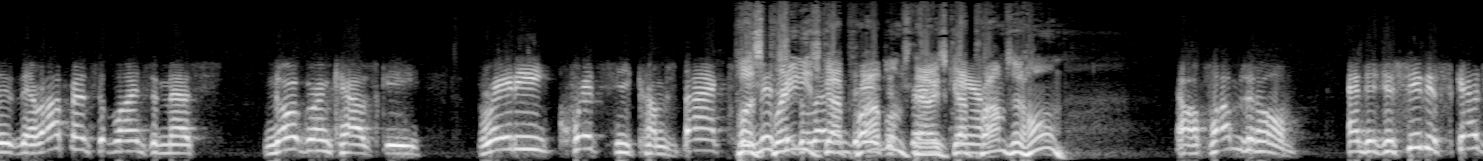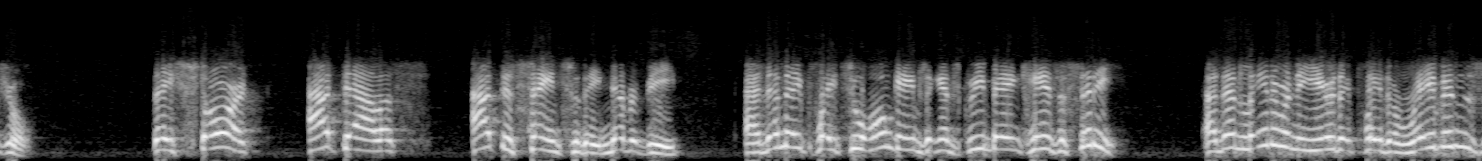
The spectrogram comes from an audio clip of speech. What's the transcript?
Uh, their offensive line's a mess. No Gronkowski. Brady quits. He comes back. Plus, Brady's got problems now. He's got camp. problems at home. Uh, problems at home. And did you see the schedule? They start at Dallas, at the Saints, who they never beat, and then they play two home games against Green Bay and Kansas City. And then later in the year, they play the Ravens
